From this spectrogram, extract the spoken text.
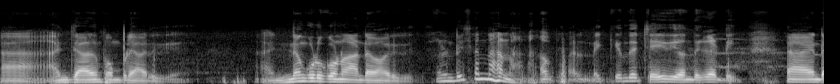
அஞ்சாவது பொம்பளை அவருக்கு. இன்னும் கொடுக்கணும் ஆண்டவன் அவருக்கு. ரெண்டு சொன்னானா அப்போ அன்னைக்கு இந்த செய்தி வந்து கேட்டி. என்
